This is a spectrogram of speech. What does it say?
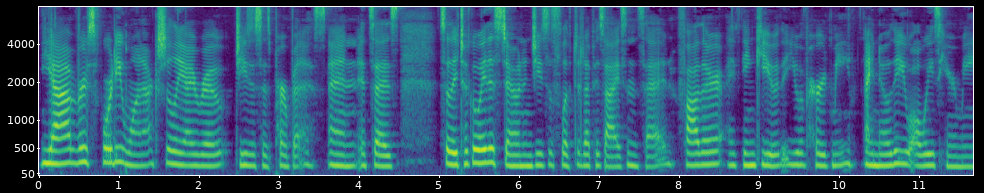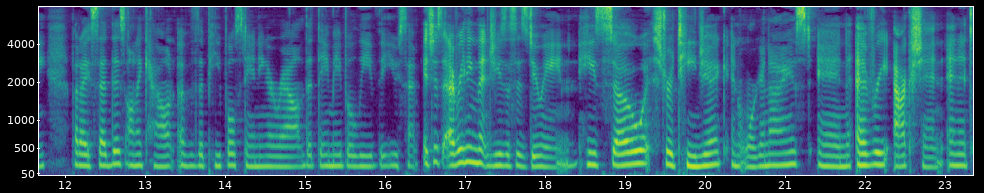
Yeah, verse 41 actually I wrote Jesus' purpose and it says so they took away the stone and Jesus lifted up his eyes and said, "Father, I thank you that you have heard me. I know that you always hear me, but I said this on account of the people standing around that they may believe that you sent." me." It's just everything that Jesus is doing. He's so strategic and organized in every action and it's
